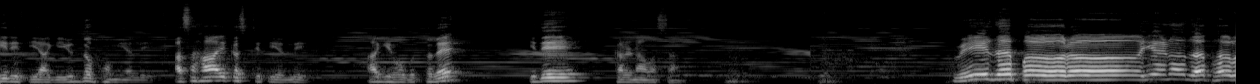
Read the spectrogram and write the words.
ಈ ರೀತಿಯಾಗಿ ಯುದ್ಧ ಭೂಮಿಯಲ್ಲಿ ಅಸಹಾಯಕ ಸ್ಥಿತಿಯಲ್ಲಿ ಆಗಿ ಹೋಗುತ್ತದೆ. ಇದೇ ಕರ್ಣಾವಸಾನ. वेदपारायण दफल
